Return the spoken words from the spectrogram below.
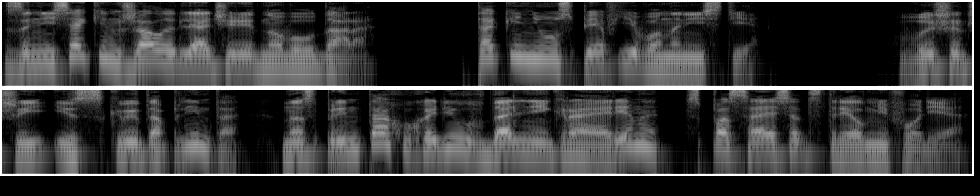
занеся кинжалы для очередного удара, так и не успев его нанести. Вышедший из скрыта Плинта на спринтах уходил в дальний край арены, спасаясь от стрел Мефодия.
